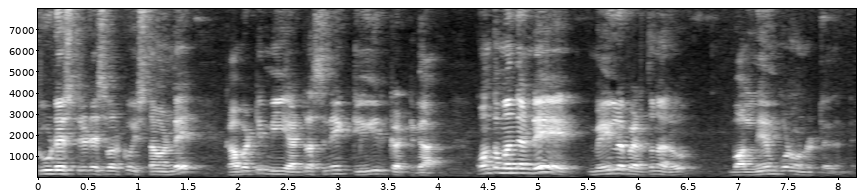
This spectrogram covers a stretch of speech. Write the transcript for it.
టూ డేస్ త్రీ డేస్ వరకు ఇస్తామండి. కాబట్టి మీ అడ్రస్ని క్లియర్ కట్గా కొంతమంది అండి మెయిల్లో పెడుతున్నారు. వాళ్ళ నేమ్ కూడా ఉండట్లేదండి.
